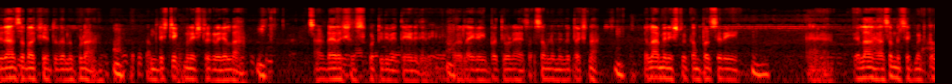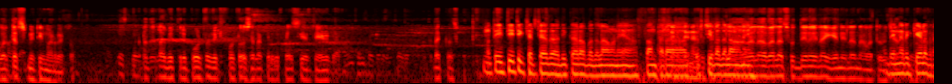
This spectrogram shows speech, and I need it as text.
ವಿಧಾನಸಭಾ ಕ್ಷೇತ್ರದಲ್ಲೂ ಕೂಡ ನಮ್ಮ ಡಿಸ್ಟ್ರಿಕ್ಟ್ ಮಿನಿಸ್ಟರ್ಗಳಿಗೆಲ್ಲ ಡೈರೆಕ್ಷನ್ಸ್ ಕೊಟ್ಟಿದೀವಿ ಅಂತ ಹೇಳಿದೀವಿ ಅವರೆಲ್ಲ ಈಗ ಇಪ್ಪತ್ತೇಳನೇ ಅಸೆಂಬ್ಲಿ ಮುಗಿದ ತಕ್ಷಣ ಎಲ್ಲಾ ಮಿನಿಸ್ಟರ್ ಕಂಪಲ್ಸರಿ ಎಲ್ಲಾ ಅಸೆಂಬ್ಲಿ ಸೆಗ್ಮೆಂಟ್ ವರ್ಕರ್ಸ್ ಮೀಟಿಂಗ್ ಮಾಡಬೇಕು. ಅದೆಲ್ಲ ವಿತ್ ರಿಪೋರ್ಟ್ ವಿತ್ ಫೋಟೋಸ್ ಎಲ್ಲ ಕೊಡ್ಬೇಕು ಕಳಿಸಿ ಅಂತ ಕಳ್ಸ್ಕೊಡ್ತೀವಿ. ಮತ್ತೆ ಇತ್ತೀಚೆಗೆ ಚರ್ಚೆ ಆದ ಅಧಿಕಾರ ಬದಲಾವಣೆ ಹಸ್ತಾಂತರ ಕೃಷಿ ಬದಲಾವಣೆ. ಅವೆಲ್ಲ ಸುದ್ದಿನೂ ಇಲ್ಲ ಏನಿಲ್ಲ ನಾವು ಅದ್ರ ಕೇಳಿದ್ರ?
